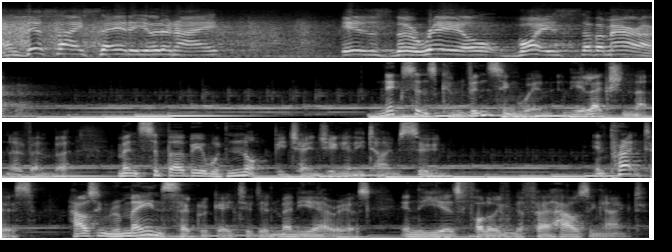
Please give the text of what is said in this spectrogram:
And this I say to you tonight is the real voice of America. Nixon's convincing win in the election that November meant suburbia would not be changing anytime soon. In practice, housing remained segregated in many areas in the years following the Fair Housing Act.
